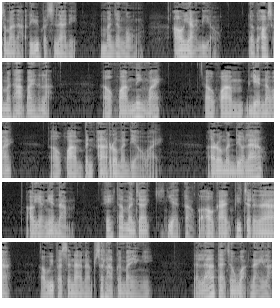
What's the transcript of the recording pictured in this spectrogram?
สมถะหรือวิปัสสนาดิมันจะงง เอาอย่างเดียว แล้วก็เอาสมถะไปนั่นแหละเอาความนิ่งไว้ เอาความเย็นเอาไว้ เอาความเป็นอารมณ์เดียวไว้ อารมณ์เดียวแล้ว เอาอย่างนี้นำเอ๊ะถ้ามันจะขี้เกียจเอาก็เอาการพิจารณา เอาวิปัสสนานำสลับกันไปอย่างนี้แต่แล้วแต่จังหวะไหนล่ะ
